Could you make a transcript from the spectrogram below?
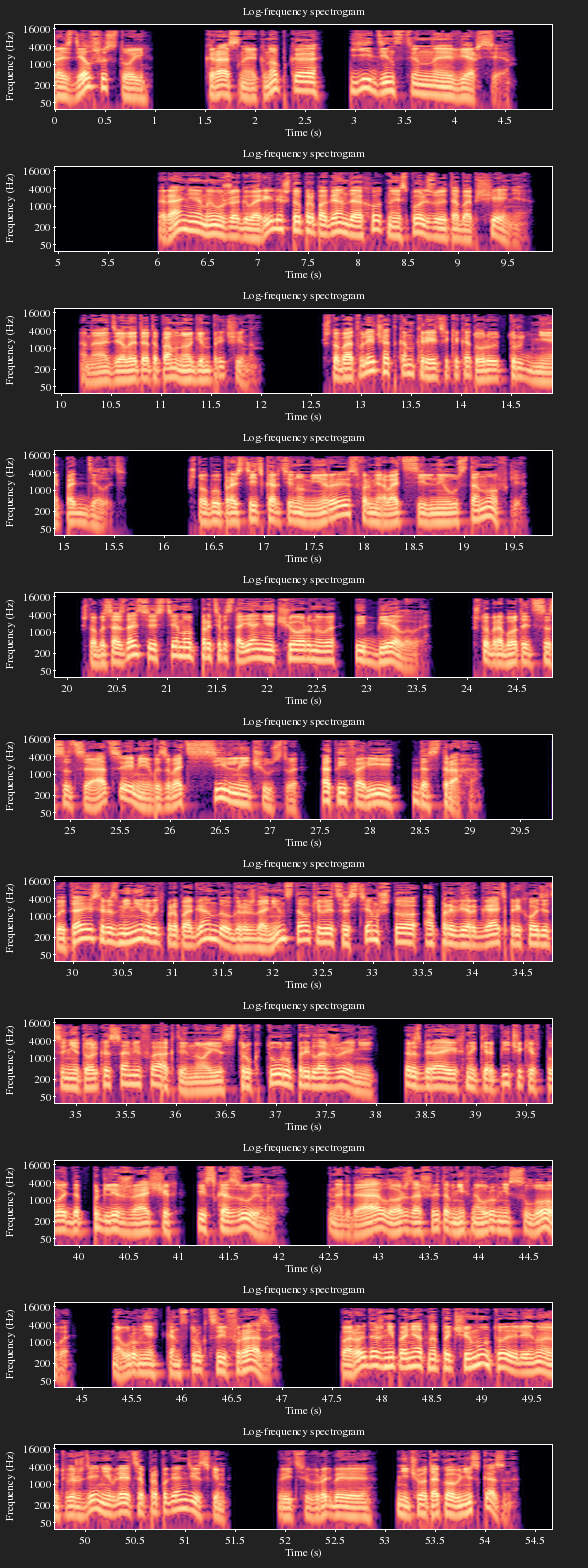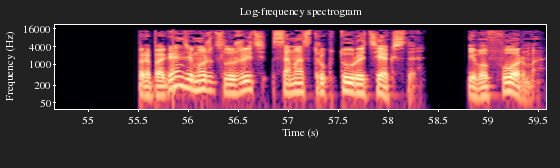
Раздел 6. Красная кнопка «Единственная версия». Ранее мы уже говорили, что пропаганда охотно использует обобщение. Она делает это по многим причинам. Чтобы отвлечь от конкретики, которую труднее подделать. Чтобы упростить картину мира и сформировать сильные установки. Чтобы создать систему противостояния черного и белого. Чтобы работать с ассоциациями и вызывать сильные чувства, от эйфории до страха. Пытаясь разминировать пропаганду, гражданин сталкивается с тем, что опровергать приходится не только сами факты, но и структуру предложений, разбирая их на кирпичики вплоть до подлежащих и сказуемых. Иногда ложь зашита в них на уровне слова, на уровне конструкции фразы. Порой даже непонятно, почему то или иное утверждение является пропагандистским, ведь вроде бы ничего такого не сказано. Пропаганде может служить сама структура текста, его форма,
